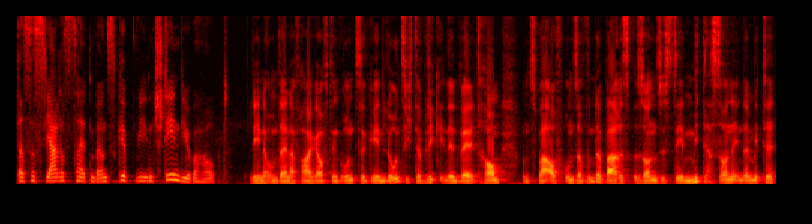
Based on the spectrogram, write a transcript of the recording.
dass es Jahreszeiten bei uns gibt? Wie entstehen die überhaupt? Lena, um deiner Frage auf den Grund zu gehen, lohnt sich der Blick in den Weltraum und zwar auf unser wunderbares Sonnensystem mit der Sonne in der Mitte.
